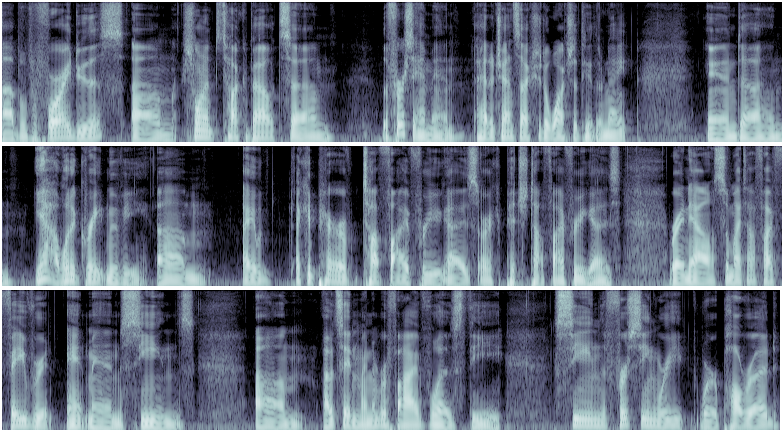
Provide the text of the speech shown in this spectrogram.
Uh, but before I do this, um, I just wanted to talk about um, the first Ant Man. I had a chance actually to watch it the other night, and um, yeah, what a great movie! Um, I would I could pair a top five for you guys, or I could pitch a top five for you guys right now. So my top five favorite Ant Man scenes, um, I would say my number five was the scene, the first scene where he, where Paul Rudd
